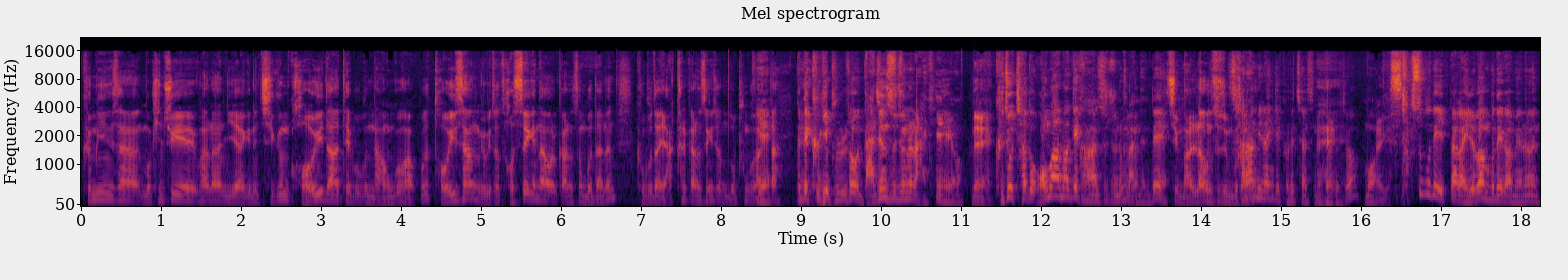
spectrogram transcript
금리 인상 뭐 긴축에 관한 이야기는 지금 거의 다 대부분 나온 것 같고 더 이상 여기서 더 세게 나올 가능성보다는 그보다 약할 가능성이 좀 높은 것 예. 같다. 근데 그게 물론 낮은 수준은 아니에요. 네. 그조차도 어마어마하게 강한 수준은 맞는데 지금 말 나온 수준보다 사람이라는 게 그렇지 않습니까? 네, 그죠? 뭐 알겠습니다. 특수부대에 있다가 일반 부대 가면은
